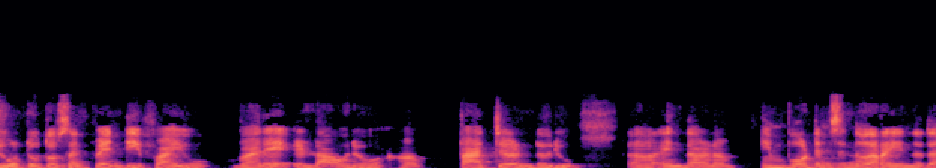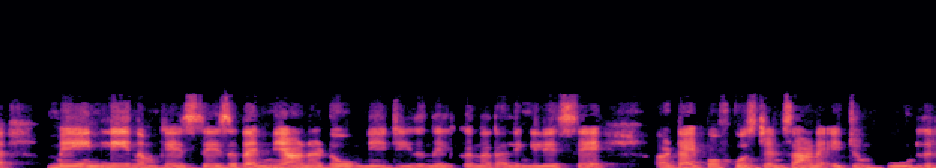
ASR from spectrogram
June two thousand twenty five വരെ ഉള്ള ഒരു പാറ്റേണിന്റെ ഒരു എന്താണ് ഇമ്പോർട്ടൻസ് എന്ന് പറയുന്നത് മെയിൻലി നമുക്ക് എസ് എസ് തന്നെയാണ് ഡോമിനേറ്റ് ചെയ്ത് നിൽക്കുന്നത്. അല്ലെങ്കിൽ എസ് ടൈപ്പ് ഓഫ് ക്വസ്റ്റ്യൻസ് ആണ് ഏറ്റവും കൂടുതൽ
